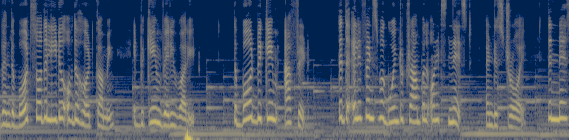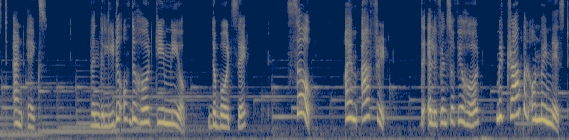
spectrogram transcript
When the bird saw the leader of the herd coming, it became very worried. The bird became afraid that the elephants were going to trample on its nest and destroy the nest and eggs. When the leader of the herd came near, the bird said, Sir, I am afraid the elephants of your herd may trample on my nest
